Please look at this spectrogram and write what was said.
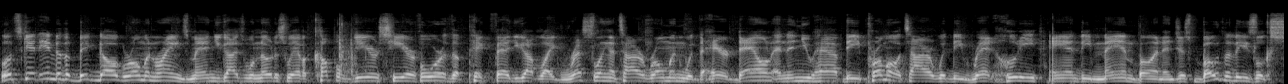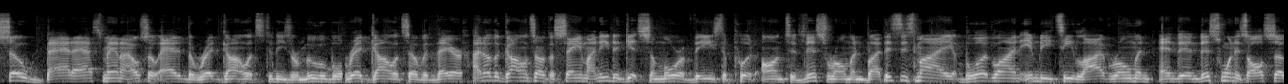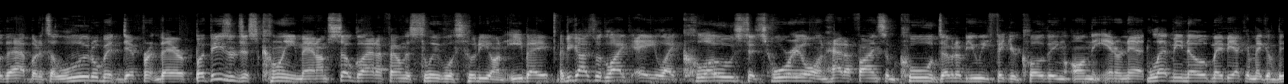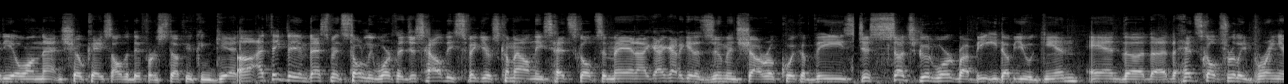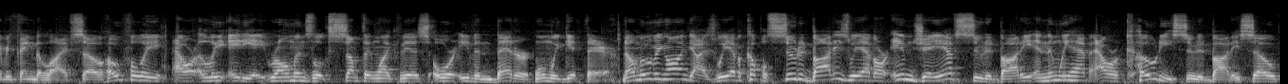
Let's get into the big dog Roman Reigns, man. You guys will notice we have a couple gears here for the pick fed. You got like wrestling attire Roman with the hair down, and then you have the promo attire with the red hoodie and the man bun, and just both of these look so badass, man. I also added the red gauntlets to these removable red gauntlets over there. I know the gauntlets are the same. I need to get some more of these to put onto this Roman, but this is my Bloodline MDT Live Roman, and then this one is also that, but it's a little bit different there. But these are just clean, man. I'm so glad I found this sleeveless hoodie on eBay. If you guys would like a like clothes tutorial on how to find some cool WWE figure clothing on the internet, let me know. Maybe I can make a video on that and showcase all the different stuff you can get. Uh, I think the investment's totally worth it. Just how these figures come out and these head sculpts, and man, I, I got to get a zoom-in shot real quick of these. Just such good work by BEW again, and the, the, the head sculpts really bring everything to life. So hopefully our Elite 88 Romans look something like this, or even better when we get there. Now moving on, guys, we have a couple suited bodies. We have our MJF suited body, and then we have our Cody suited body. So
